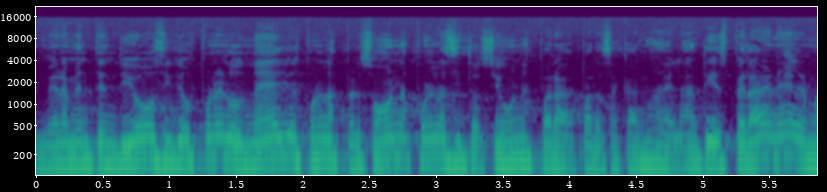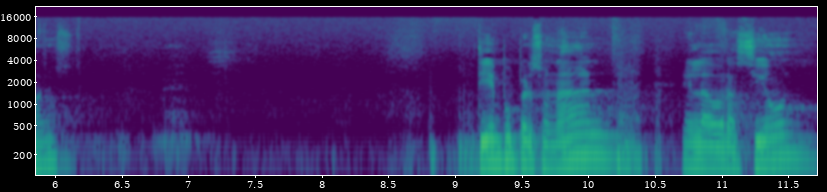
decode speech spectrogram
primeramente en Dios y Dios pone los medios, pone las personas, pone las situaciones para, sacarnos adelante y esperar en Él, hermanos. Tiempo personal, en la adoración.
